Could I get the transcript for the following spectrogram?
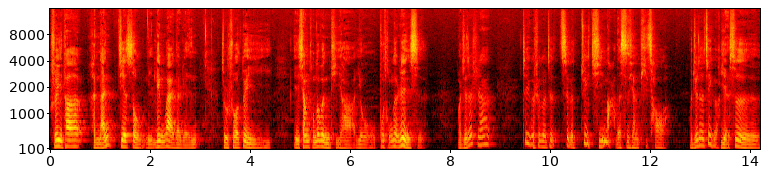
所以他很难接受你另外的人，就是说对也相同的问题哈有不同的认识。我觉得实际上，这个是个这是个最起码的思想体操啊！我觉得这个也是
